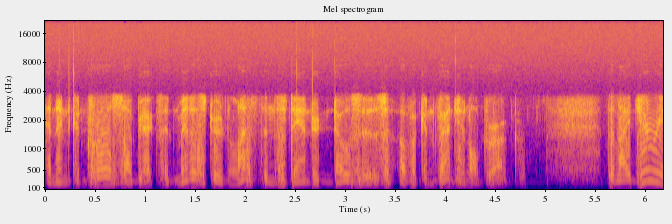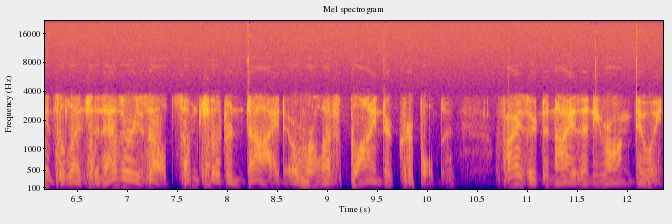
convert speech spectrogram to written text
and in control subjects administered less than standard doses of a conventional drug. The Nigerians allege that as a result, some children died or were left blind or crippled. Pfizer denies any wrongdoing.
